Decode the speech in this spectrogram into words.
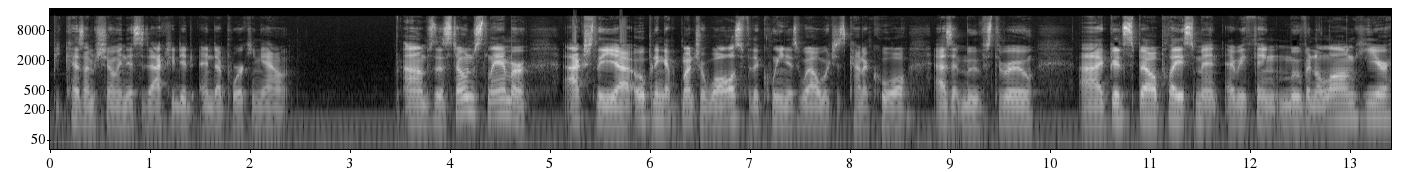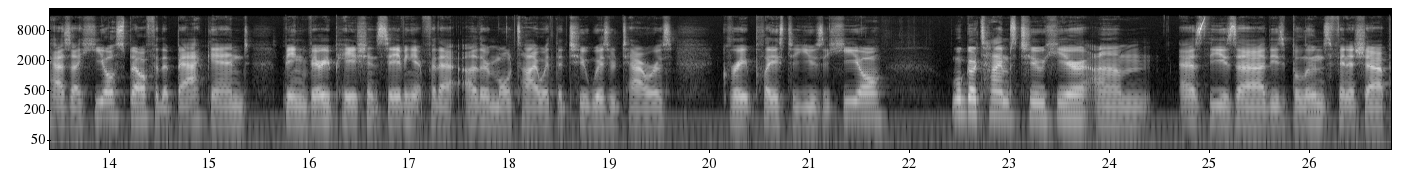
because I'm showing this, it actually did end up working out. Um, so the Stone Slammer actually uh, opening up a bunch of walls for the queen as well, which is kind of cool as it moves through. Uh, good spell placement, everything moving along here. Has a heal spell for the back end, being very patient, saving it for that other multi with the two wizard towers. Great place to use a heal. We'll go times two here. Um, as these uh, these balloons finish up.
